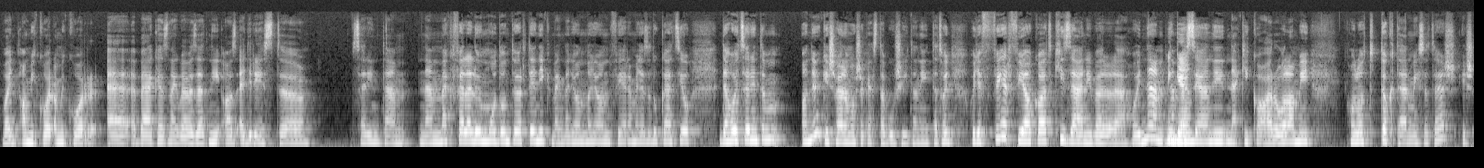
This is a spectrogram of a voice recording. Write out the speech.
vagy amikor, amikor e- ebbe elkezdnek bevezetni, az egyrészt szerintem nem megfelelő módon történik, meg nagyon-nagyon félre megy az edukáció, de hogy szerintem a nők is hajlamosak ezt tabusítani. Tehát, hogy, hogy a férfiakat kizárni belőle, hogy nem, nem Igen. beszélni nekik arról, ami holott tök természetes, és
